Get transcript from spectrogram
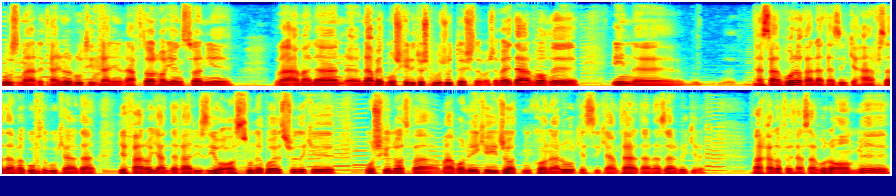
روزمره ترین و روتین ترین رفتارهای انسانیه و عملا نباید مشکلی توش به وجود داشته باشه. ولی در واقع این تصور غلط از اینکه حرف زدن و گفتگو کردن یه فرایند غریزی و آسونه باعث شده که مشکلات و موانعی که ایجاد می‌کنه رو کسی کمتر در نظر بگیره. برخلاف تصور عامه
